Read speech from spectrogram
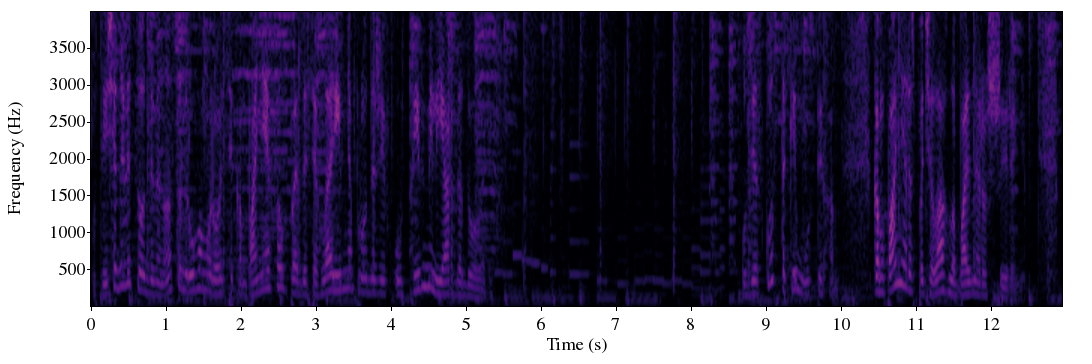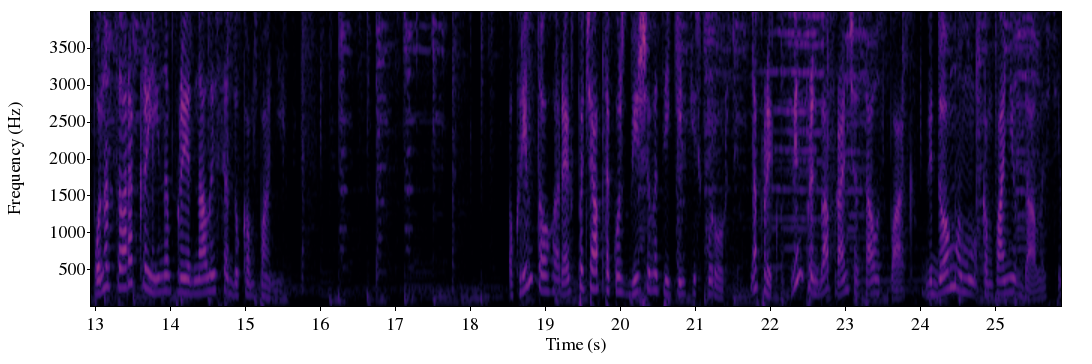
У 1992 році компанія ФЛП досягла рівня продажів у півмільярда доларів. У зв'язку з таким успіхом компанія розпочала глобальне розширення. Понад 40 країн приєдналися до компанії. Окрім того, Рекс почав також збільшувати і кількість курортів. Наприклад, він придбав ранчо Саус Парк, відомому компанію в Далласі.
